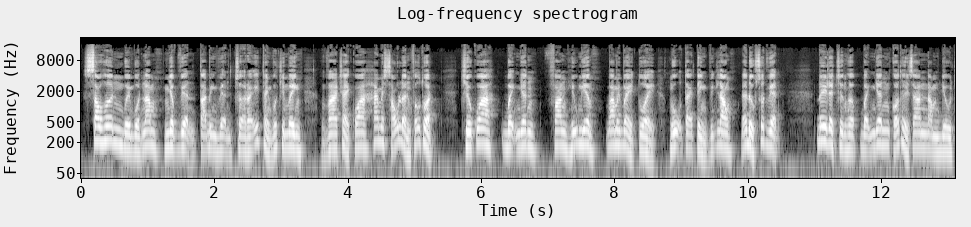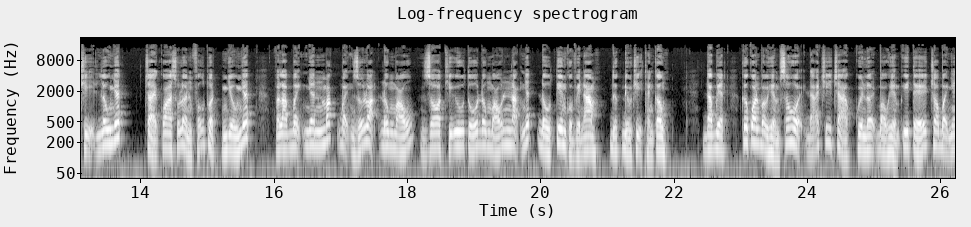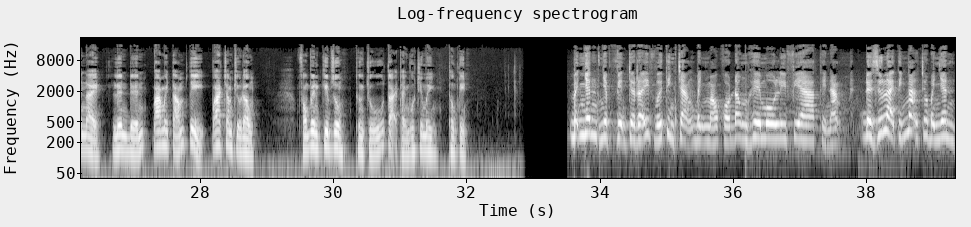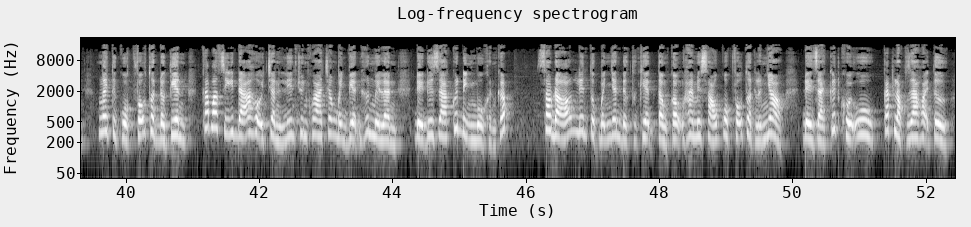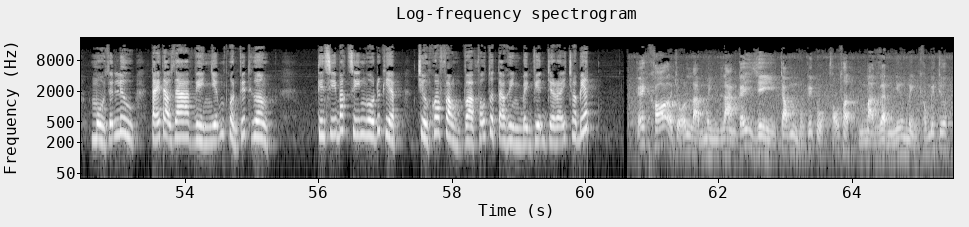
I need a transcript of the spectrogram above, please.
Sau hơn 11 năm nhập viện tại bệnh viện Trợ Rẫy Thành phố Hồ Chí Minh và trải qua 26 lần phẫu thuật, chiều qua bệnh nhân Phan Hữu Nghiêm, 37 tuổi, ngụ tại tỉnh Vĩnh Long đã được xuất viện. Đây là trường hợp bệnh nhân có thời gian nằm điều trị lâu nhất, trải qua số lần phẫu thuật nhiều nhất và là bệnh nhân mắc bệnh rối loạn đông máu do thiếu yếu tố đông máu nặng nhất đầu tiên của Việt Nam được điều trị thành công. Đặc biệt, cơ quan bảo hiểm xã hội đã chi trả quyền lợi bảo hiểm y tế cho bệnh nhân này lên đến 38 tỷ 300 triệu đồng. Phóng viên Kim Dung, thường trú tại thành phố Hồ Chí Minh thông tin. Bệnh nhân nhập viện chờ rẫy với tình trạng bệnh máu có đông hemolyphia thể nặng. Để giữ lại tính mạng cho bệnh nhân, ngay từ cuộc phẫu thuật đầu tiên, các bác sĩ đã hội trần liên chuyên khoa trong bệnh viện hơn 10 lần để đưa ra quyết định mổ khẩn cấp. Sau đó, liên tục bệnh nhân được thực hiện tổng cộng 26 cuộc phẫu thuật lớn nhỏ để giải quyết khối u, cắt lọc da hoại tử, mổ dẫn lưu, tái tạo da vì nhiễm khuẩn vết thương. Tiến sĩ bác sĩ Ngô Đức Hiệp, trưởng khoa phòng và phẫu thuật tạo hình bệnh viện Chợ Rẫy cho biết. Cái khó ở chỗ là mình làm cái gì trong một cái cuộc phẫu thuật mà gần như mình không biết trước.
